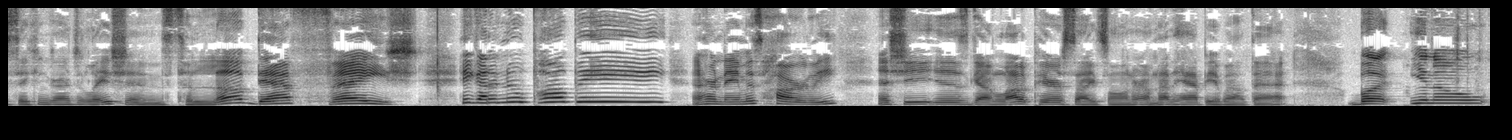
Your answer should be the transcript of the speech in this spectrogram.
say congratulations to Lub Dat Face. He got a new puppy, and her name is Harley, and she is got a lot of parasites on her. I'm not happy about that. But, you know,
